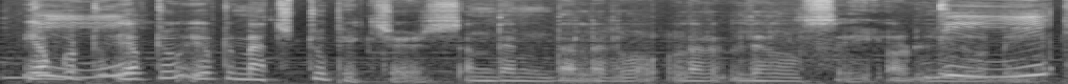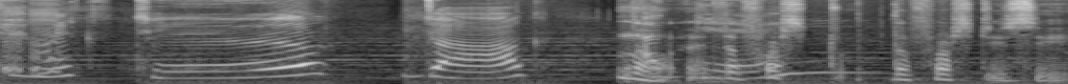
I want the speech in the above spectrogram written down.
You have, got to, you have to you have to match two pictures and then the little little, little C or little B. D connects to dog. No, uh, the first the first you see.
